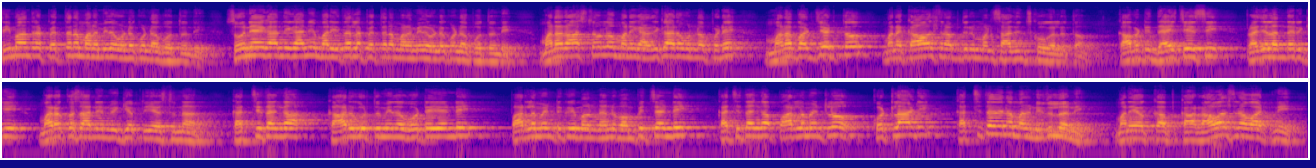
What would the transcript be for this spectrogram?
సీమాంధ్ర పెత్తనం మన మీద ఉండకుండా పోతుంది. సోనియా గాంధీ కానీ మరి ఇతరుల పెత్తనం మన మీద ఉండకుండా పోతుంది. మన రాష్ట్రంలో మనకి అధికారం ఉన్నప్పుడే మన బడ్జెట్తో మనకు కావాల్సిన అభివృద్ధిని మనం సాధించుకోగలుగుతాం. కాబట్టి దయచేసి ప్రజలందరికీ మరొకసారి నేను విజ్ఞప్తి చేస్తున్నాను. ఖచ్చితంగా కారు గుర్తు మీద ఓటేయండి. పార్లమెంటుకి మన నన్ను పంపించండి. ఖచ్చితంగా పార్లమెంట్లో కొట్లాడి ఖచ్చితమైన మన నిధులని మన యొక్క కా- రావాల్సిన వాటిని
